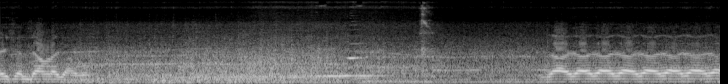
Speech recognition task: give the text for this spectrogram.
এই খেলতে আমরা যাব। যা যা যা যা যা যা যা যা।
